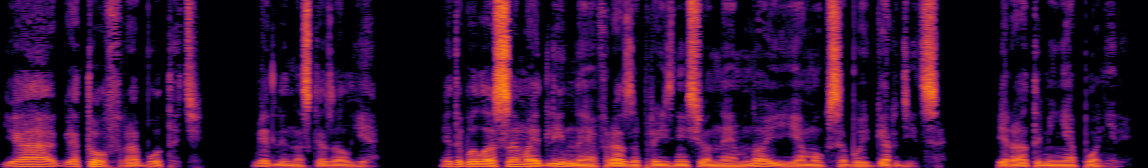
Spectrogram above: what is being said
«Я готов работать», — медленно сказал я. Это была самая длинная фраза, произнесенная мной, и я мог собой гордиться. Пираты меня поняли.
